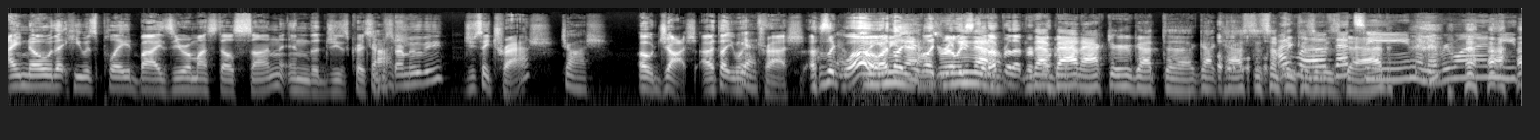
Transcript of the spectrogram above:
I know that he was played by Zero Mostel's son in the Jesus Christ Josh. Superstar movie. Did you say Trash? Josh. Oh, Josh. I thought you went Yes. trash. I was like, Yeah. whoa! Oh, I thought that- you like really mean stood that, up for that. That bad actor who got uh, got cast in something because of love his that dad. scene, and everyone needs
